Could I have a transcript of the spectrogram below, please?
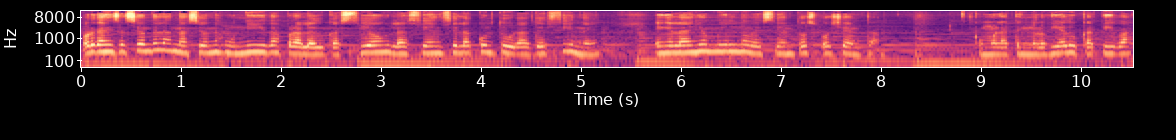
Organización de las Naciones Unidas para la Educación, la Ciencia y la Cultura, define en el año 1980 como la tecnología educativa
